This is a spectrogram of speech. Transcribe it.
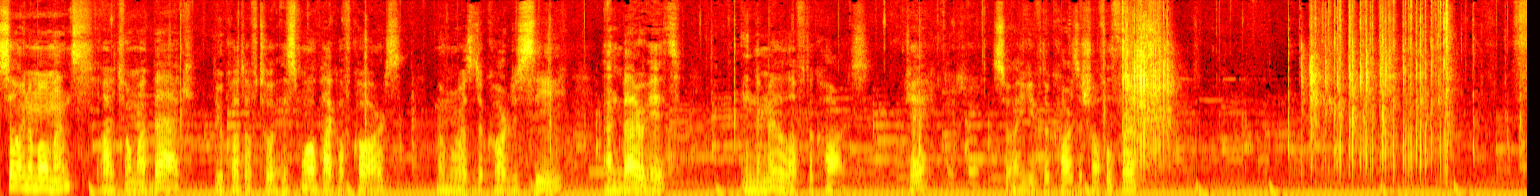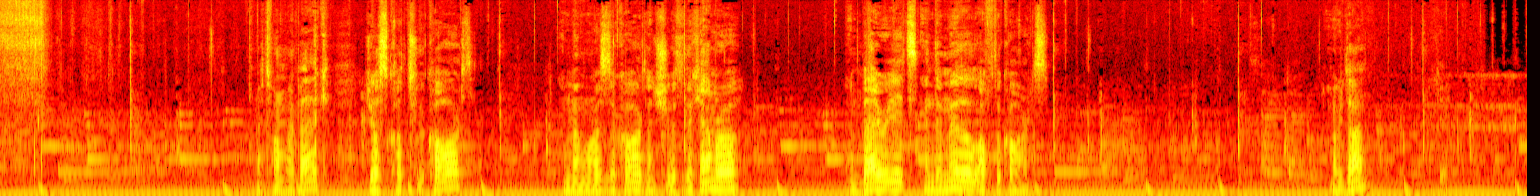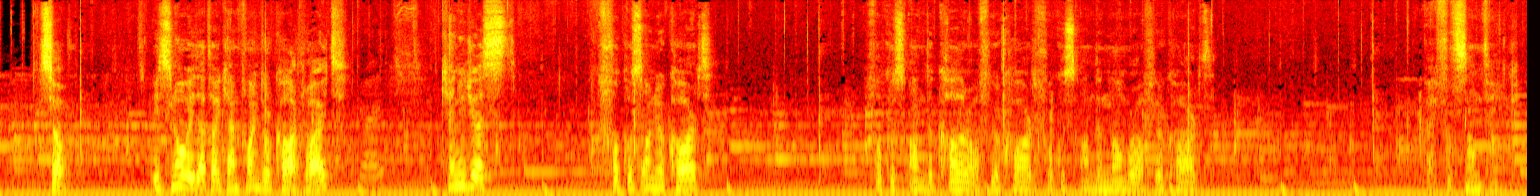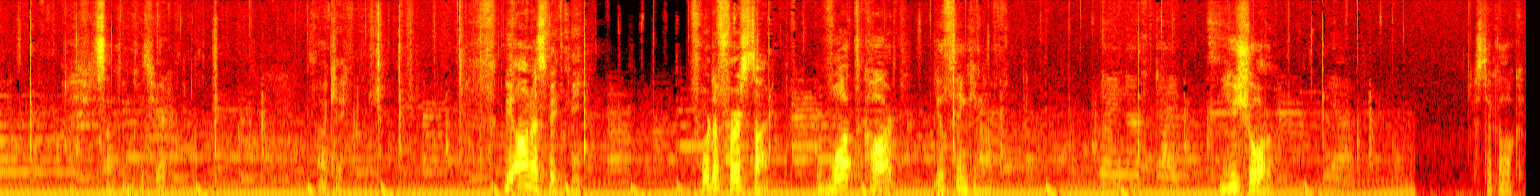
So in a moment, I turn my back, you cut off to a small pack of cards, memorize the card you see, and bury it in the middle of the cards. Okay? Okay. So I give the cards a shuffle first. I turn my back, just cut to a card, and memorize the card and show it to the camera, and bury it in the middle of the cards. So I'm done. Are you done? So, it's no way that I can find your card, right? Right. Can you just focus on your card? Focus on the color of your card, focus on the number of your card. I feel something. I feel something good here. Okay. Be honest with me. For the first time, what card you thinking of? Nine of diamonds. You sure? Let's take a look.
